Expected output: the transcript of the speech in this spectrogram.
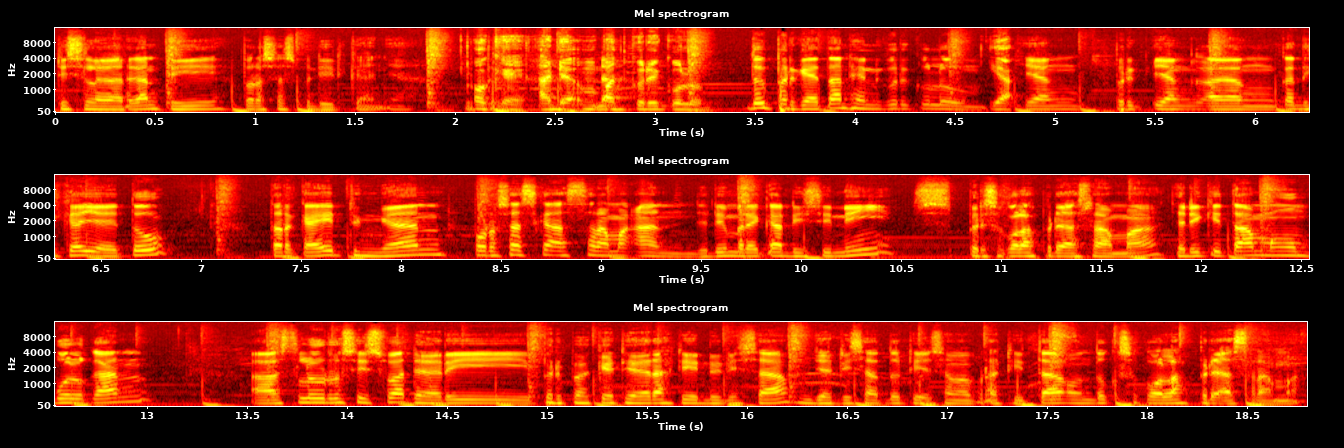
diselenggarakan di proses pendidikannya. Oke, ada empat kurikulum. Itu berkaitan dengan kurikulum. Ya. Yang ber- yang yang ketiga yaitu terkait dengan proses keasramaan. Jadi mereka di sini bersekolah berasrama. Jadi kita mengumpulkan uh, seluruh siswa dari berbagai daerah di Indonesia menjadi satu di SMA Pradita untuk sekolah berasrama.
